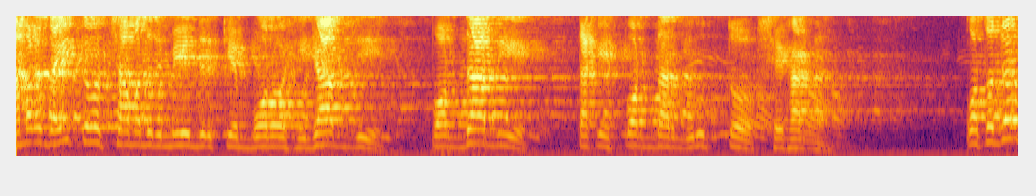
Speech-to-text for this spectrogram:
আমাদের দায়িত্ব হচ্ছে আমাদের মেয়েদেরকে বড় হিজাব দিয়ে, পর্দা দিয়ে তাকে পর্দার গুরুত্ব শেখানো। কতজন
